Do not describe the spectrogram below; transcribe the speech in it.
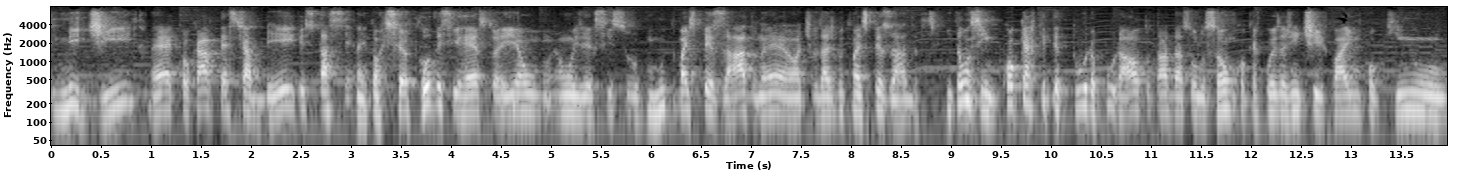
medir, né, colocar teste AB e ver se está certo. Então, esse, todo esse resto aí é um, é um exercício muito mais pesado, né? É uma atividade muito mais pesada. Então, assim, qualquer arquitetura por alto tá, da solução, qualquer coisa, a gente vai um pouquinho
